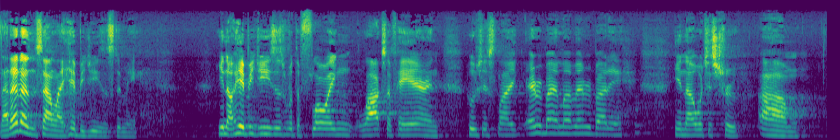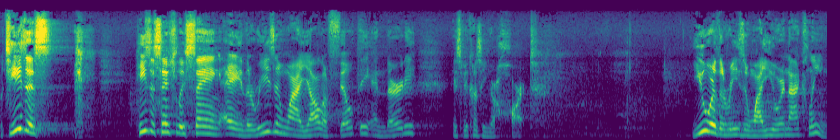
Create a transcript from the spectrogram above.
Now, that doesn't sound like hippie Jesus to me. you know, hippie Jesus with the flowing locks of hair and who's just like, everybody love everybody, you know, which is true. Um, Jesus, he's essentially saying, hey, the reason why y'all are filthy and dirty is because of your heart. You are the reason why you are not clean.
